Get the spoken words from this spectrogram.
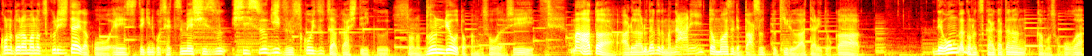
このドラマの作り自体がこう演出的にこう説明しすぎず少しずつ明かしていくその分量とかもそうだしまああとはあるあるだけど、まあ、何と思わせてバスッと切るあたりとかで音楽の使い方なんかもそこが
